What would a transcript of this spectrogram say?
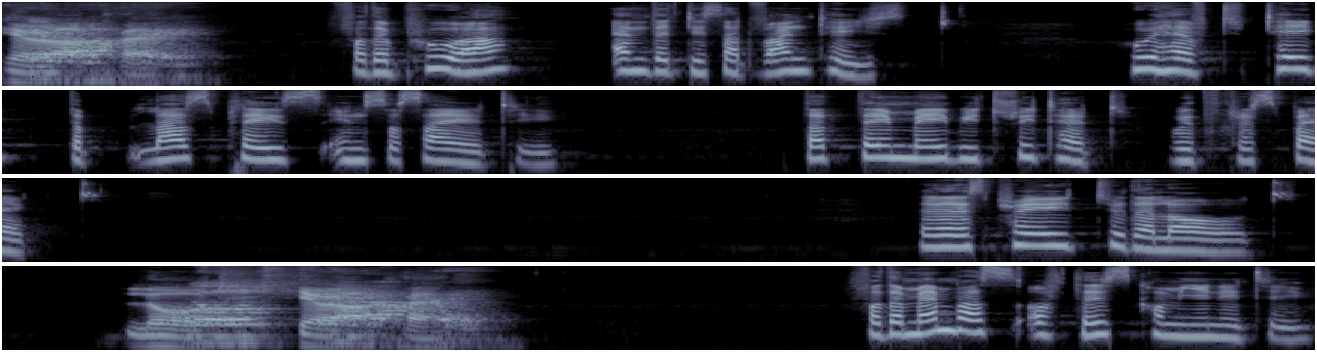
hear our prayer. For the poor and the disadvantaged, who have to take the last place in society, that they may be treated with respect. Let us pray to the Lord. Lord, hear our prayer. For the members of this community,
